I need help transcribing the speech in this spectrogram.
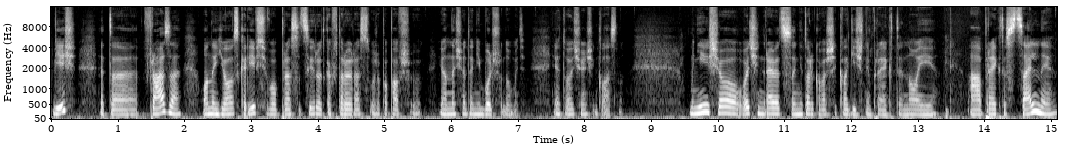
вещь, эта фраза, он ее, скорее всего, проассоциирует как второй раз уже попавшую и он начнет о ней больше думать. И это очень-очень классно. Мне еще очень нравятся не только ваши экологичные проекты, но и а, проекты социальные.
